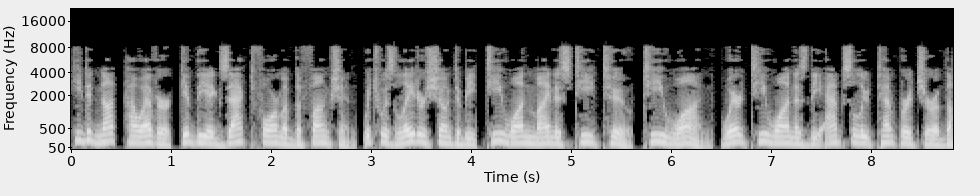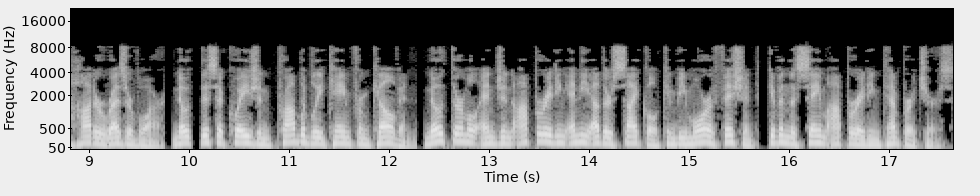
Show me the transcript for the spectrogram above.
He did not, however, give the exact form of the function, which was later shown to be T1 minus T2, T1, where T1 is the absolute temperature of the hotter reservoir. Note, this equation probably came from Kelvin. No thermal engine operating any other cycle can be more efficient, given the same operating temperatures.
